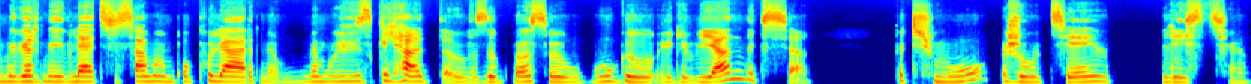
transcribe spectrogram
наверное, является самым популярным, на мой взгляд, в запросах в Google или в Яндексе. Почему желтеют листья?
